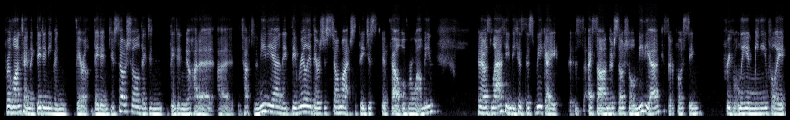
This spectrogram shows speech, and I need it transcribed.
for a long time like they didn't even they were they didn't do social. They didn't they didn't know how to uh, talk to the media. They they really there was just so much that they just it felt overwhelming. And I was laughing because this week I I saw on their social media because they're posting frequently and meaningfully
